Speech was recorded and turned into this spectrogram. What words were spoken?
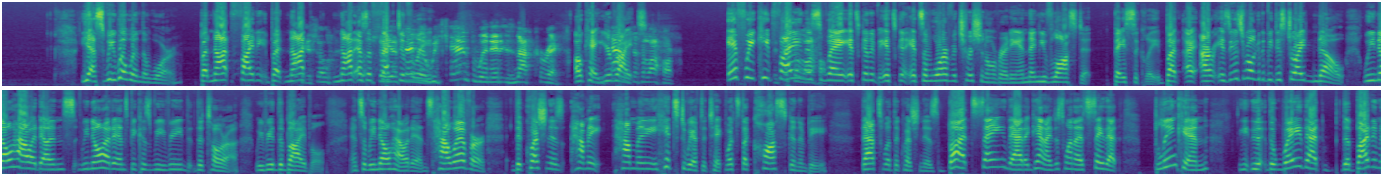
Yes, we will win the war, but not fighting, but not okay, so, not as effectively. So we can't win it is not correct. Okay, we you're right. It's a lot harder. If we keep it's fighting this harder. way, it's going to be it's going it's a war of attrition already, and then you've lost it basically. But are, is Israel going to be destroyed? No. We know how it ends. We know how it ends because we read the Torah, we read the Bible, and so we know how it ends. However, the question is how many how many hits do we have to take? What's the cost going to be? That's what the question is. But saying that again, I just want to say that Blinken the, the way that the Biden,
